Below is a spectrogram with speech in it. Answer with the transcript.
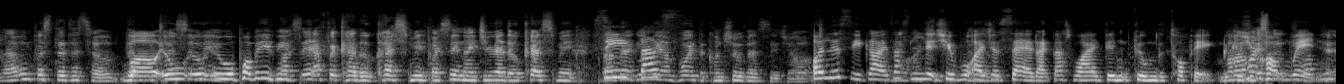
No, I haven't posted it, so Well, it will, it, will probably if be... If I say Africa, they'll curse me. If I say Nigeria, they'll curse me. See, like, Let me avoid the controversy. Honestly, guys, that's literally what I just said. Like, that's why I didn't film the topic, because you can't win.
